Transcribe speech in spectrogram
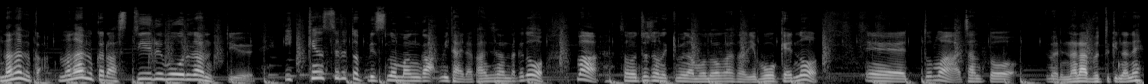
7部か。7部からスティールボールランっていう、一見すると別の漫画みたいな感じなんだけど、まあ、そのジョジョの奇妙な物語、冒険の、えーっと、まあ、ちゃんと、いわゆる7部的なね、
